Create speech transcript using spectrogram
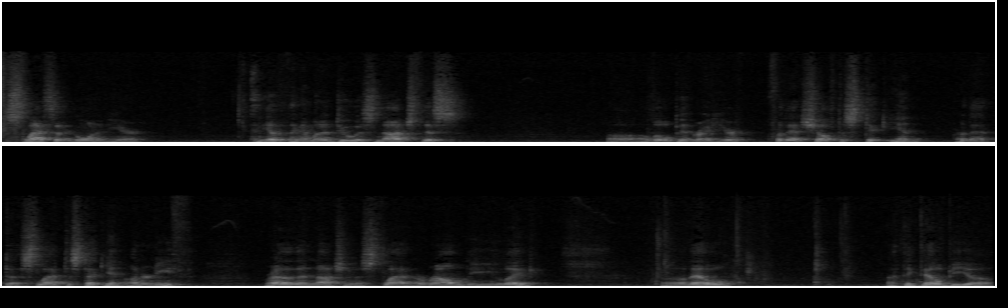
slats that are going in here. And the other thing I'm gonna do is notch this uh, a little bit right here for that shelf to stick in or that uh, slat to stick in underneath rather than notching the slat around the leg. Uh, that'll, I think that'll be a,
